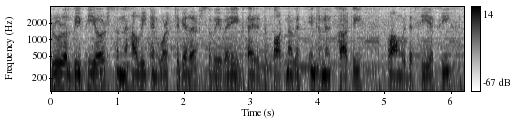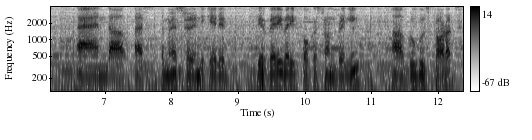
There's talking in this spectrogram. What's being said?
rural BPOs and how we can work together. So we're very excited to partner with Internet Sati along with the CSCs. And uh, as the minister indicated, we are very, very focused on bringing uh, Google's products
